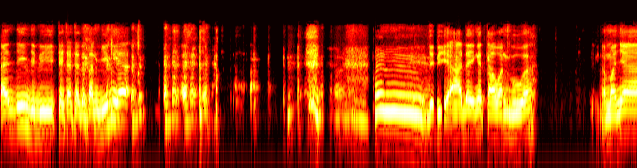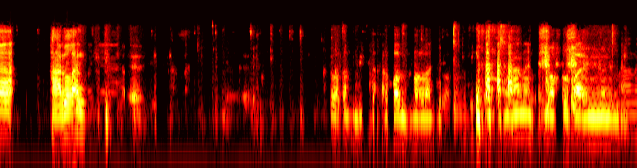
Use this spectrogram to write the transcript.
Anjing jadi cacat-catatan gini ya. Aduh. Jadi ada inget kawan gua namanya Harlan. Itu akan bisa terkontrol lagi. lebih Mana waktu management. mana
